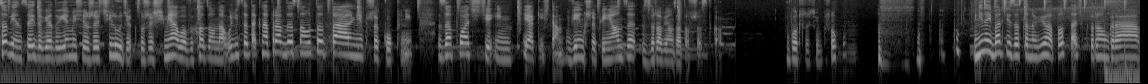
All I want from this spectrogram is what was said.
Co więcej, dowiadujemy się, że ci ludzie, którzy śmiało wychodzą na ulicę, tak naprawdę są totalnie przekupni. Zapłaćcie im jakieś tam większe pieniądze, zrobią za to wszystko. Burczy ci w brzuchu? Mnie najbardziej zastanowiła postać, którą gra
